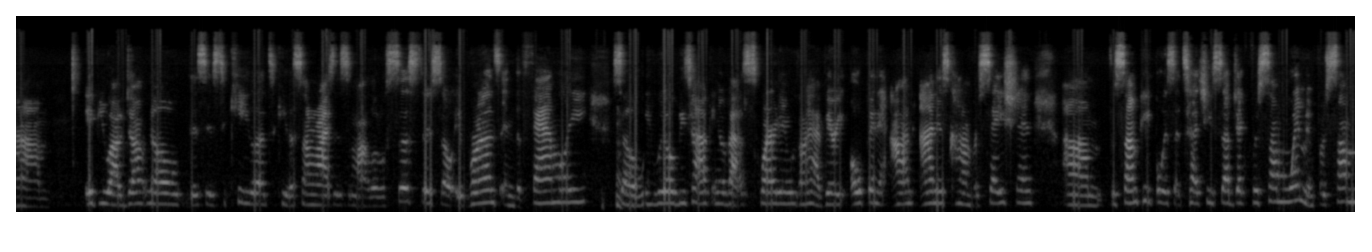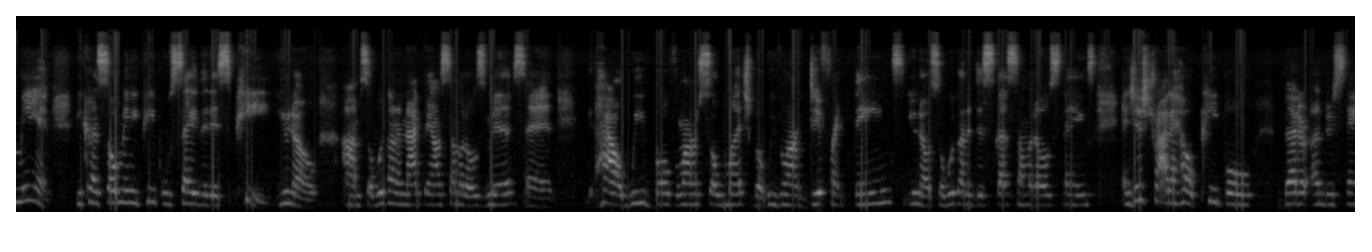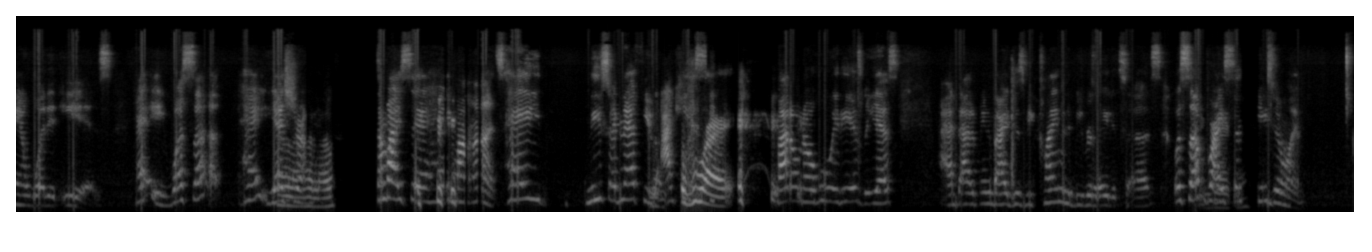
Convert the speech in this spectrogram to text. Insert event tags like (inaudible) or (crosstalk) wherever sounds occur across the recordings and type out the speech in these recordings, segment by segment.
Um, if you all don't know, this is Tequila. Tequila Sunrise. This is my little sister. So it runs in the family. So (laughs) we will be talking about squirting. We're going to have very open and honest conversation. Um, for some people, it's a touchy subject. For some women, for some men, because so many people say that it's pee, you know. Um, so we're going to knock down some of those myths and how we've both learned so much, but we've learned different things, you know. So we're going to discuss some of those things and just try to help people better understand what it is. Hey, what's up? Hey, yes, hello, hello. Somebody said, (laughs) "Hey, my aunts. Hey, niece or nephew." I can't right. (laughs) I don't know who it is, but yes, I doubt if anybody just be claiming to be related to us. What's up, Bryson? How you doing?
